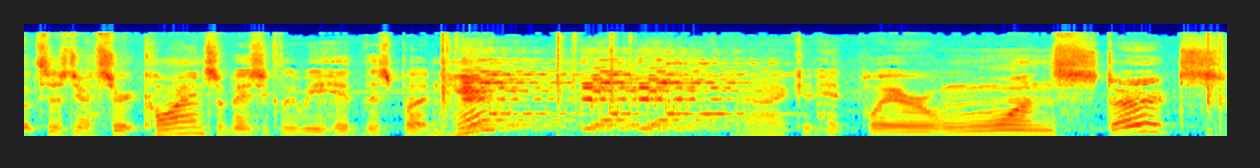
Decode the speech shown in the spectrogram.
it says to insert coin, so basically we hit this button here. I can hit player one start.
